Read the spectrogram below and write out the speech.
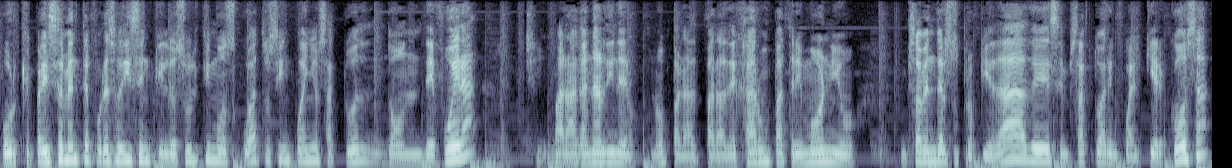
porque precisamente por eso dicen que los últimos cuatro o cinco años actuó donde fuera para ganar dinero, ¿no? Para, para dejar un patrimonio, empezó a vender sus propiedades, empezó a actuar en cualquier cosa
